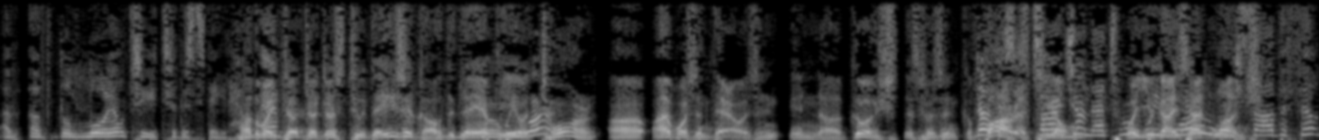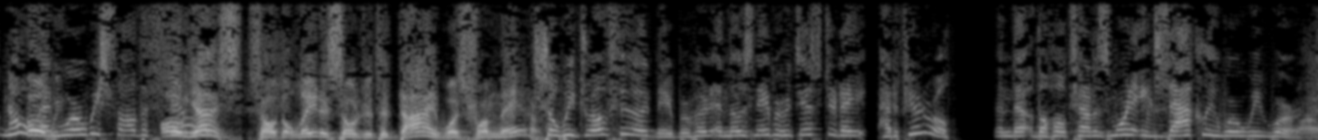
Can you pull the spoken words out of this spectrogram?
of, of the loyalty to the state. However, By the way, just two days ago, the day after we your were. tour, uh, I wasn't there. I was in, in uh, Gush. This was in Kfar. No, this is John. That's where, where you we guys were had lunch. We saw the film. No, oh, and we, where we saw the film. Oh, yes. So the latest soldier to die was from there. So we drove through the neighborhood, and those neighborhoods yesterday had a funeral and the, the, whole town is mourning exactly where we were. Wow.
